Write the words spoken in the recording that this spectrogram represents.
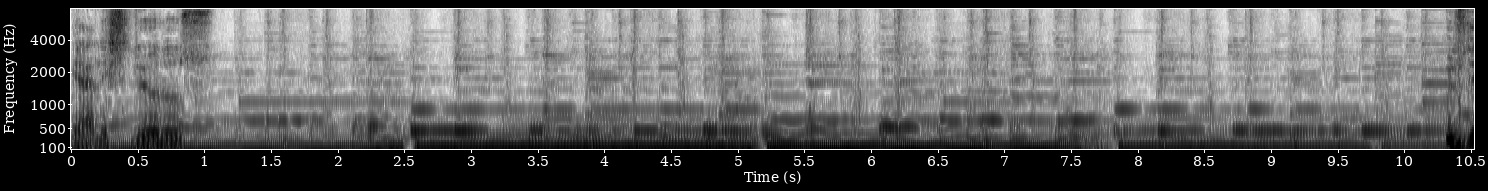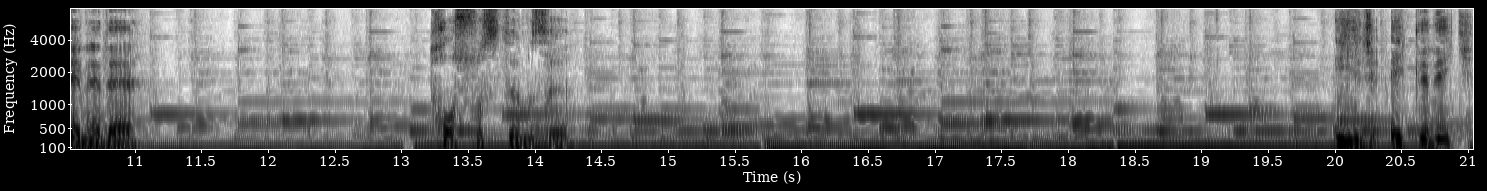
yerleştiriyoruz. Üzerine de toz fıstığımızı iyice ekledik.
